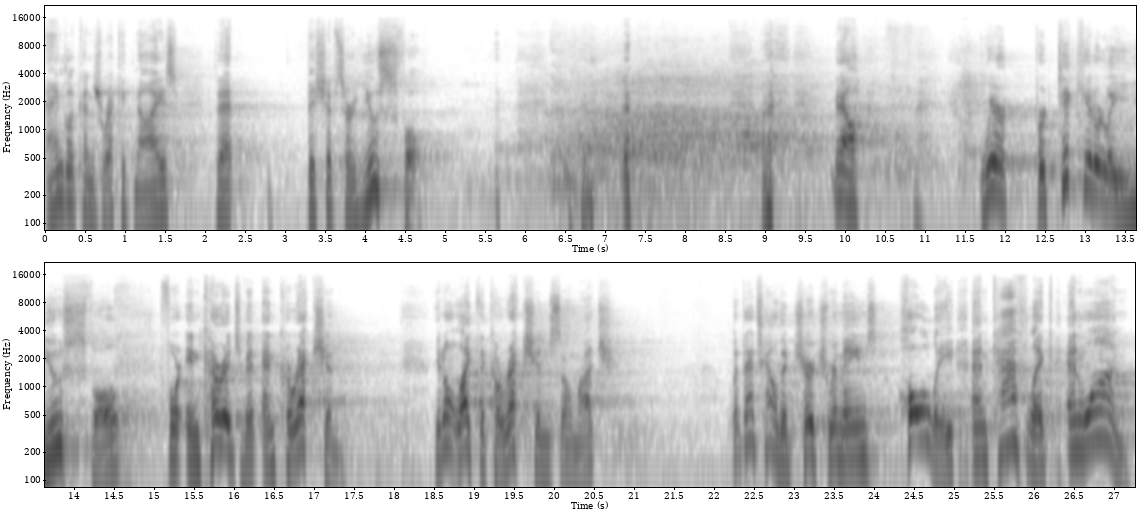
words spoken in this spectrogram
Anglicans recognize that bishops are useful. now, we're particularly useful for encouragement and correction. You don't like the correction so much, but that's how the church remains holy and Catholic and one.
